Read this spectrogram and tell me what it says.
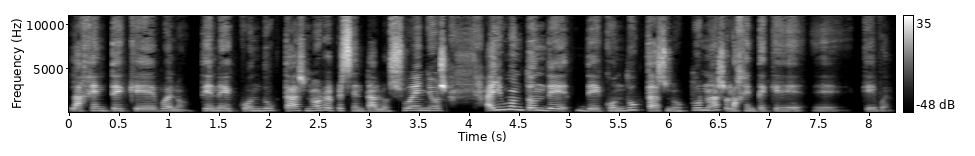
la gente que, bueno, tiene conductas, ¿no? Representa los sueños. Hay un montón de, conductas nocturnas o la gente que, bueno.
